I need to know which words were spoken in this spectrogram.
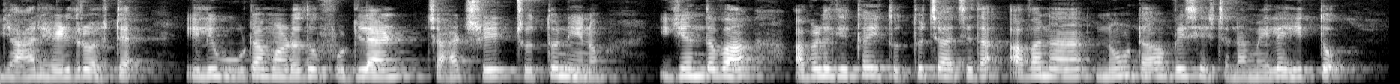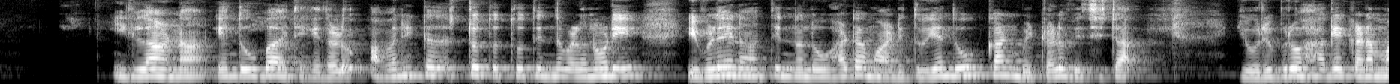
ಯಾರು ಹೇಳಿದ್ರು ಅಷ್ಟೇ. ಇಲ್ಲಿ ಊಟ ಮಾಡೋದು ಫುಡ್ಲ್ಯಾಂಡ್ ಚಾಟ್ ಸ್ಟ್ರೀಟ್ ಚುತ್ತು ನೀನು. ಎಂದವ ಅವಳಿಗೆ ಕೈ ತುತ್ತು ಚಾಚಿದ ಅವನ ನೋಟ ವಿಶಿಷ್ಟನ ಮೇಲೆ ಇತ್ತು. ಇಲ್ಲ ಅಣ್ಣ ಎಂದು ಬಾಯಿ ತೆಗೆದಳು. ಅವನಿಟ್ಟಷ್ಟು ತುತ್ತು ತಿಂದವಳ ನೋಡಿ ಇವಳೇನ ತಿನ್ನಲು ಹಠ ಮಾಡಿದ್ದು ಎಂದು ಕಣ್ಬಿಟ್ಟಳು ವಿಶಿಷ್ಟ. ಇವರಿಬ್ಬರು ಹಾಗೆ ಕಣಮ್ಮ.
